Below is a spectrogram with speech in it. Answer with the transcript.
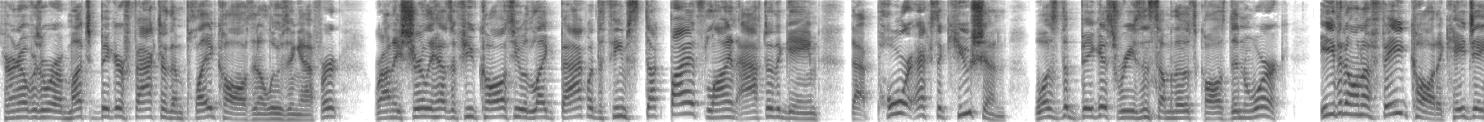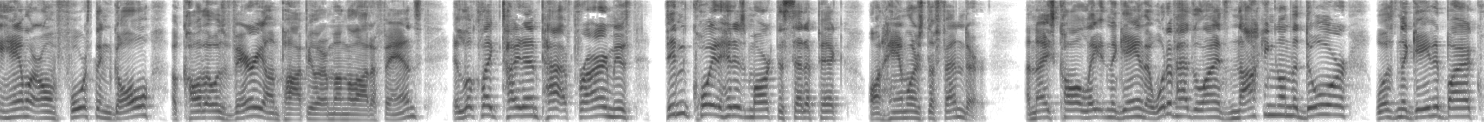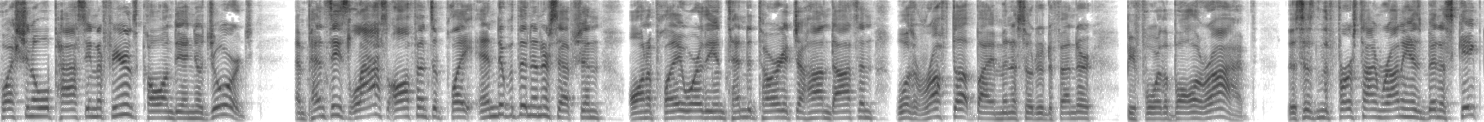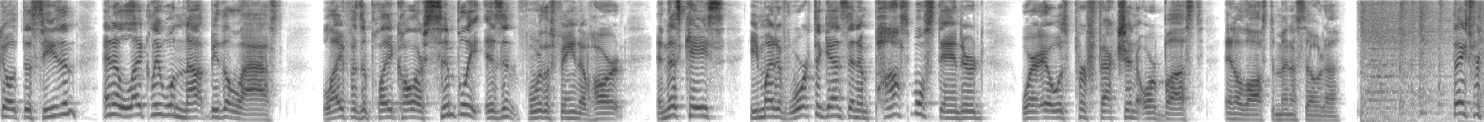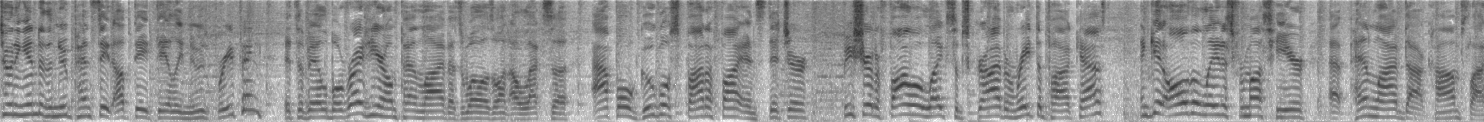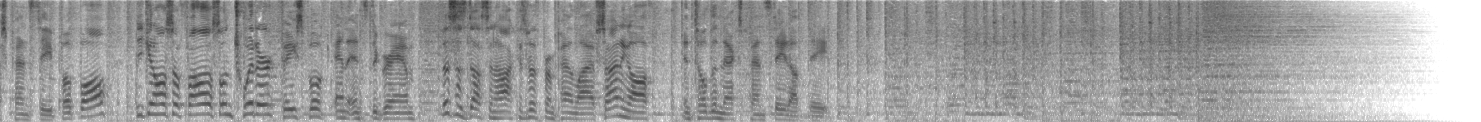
Turnovers were a much bigger factor than play calls in a losing effort. Rahne surely has a few calls he would like back, but the team stuck by its line after the game that poor execution was the biggest reason some of those calls didn't work. Even on a fade call to KJ Hamler on fourth and goal, a call that was very unpopular among a lot of fans, it looked like tight end Pat Freiermuth didn't quite hit his mark to set a pick on Hamler's defender. A nice call late in the game that would have had the Lions knocking on the door was negated by a questionable pass interference call on Daniel George. And Penn State's last offensive play ended with an interception on a play where the intended target, Jahan Dotson, was roughed up by a Minnesota defender before the ball arrived. This isn't the first time Rahne has been a scapegoat this season, and it likely will not be the last. Life as a play caller simply isn't for the faint of heart. In this case, he might have worked against an impossible standard where it was perfection or bust in a loss to Minnesota. Thanks for tuning in to the new Penn State Update Daily News Briefing. It's available right here on Penn Live as well as on Alexa, Apple, Google, Spotify, and Stitcher. Be sure to follow, like, subscribe, and rate the podcast, and get all the latest from us here at pennlive.com slash Penn State Football. You can also follow us on Twitter, Facebook, and Instagram. This is Dustin Hockensmith from Penn Live signing off until the next Penn State Update.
